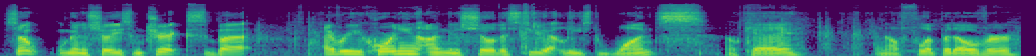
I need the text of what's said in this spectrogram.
So we're going to show you some tricks, but every recording, I'm going to show this to you at least once. Okay? And I'll flip it over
